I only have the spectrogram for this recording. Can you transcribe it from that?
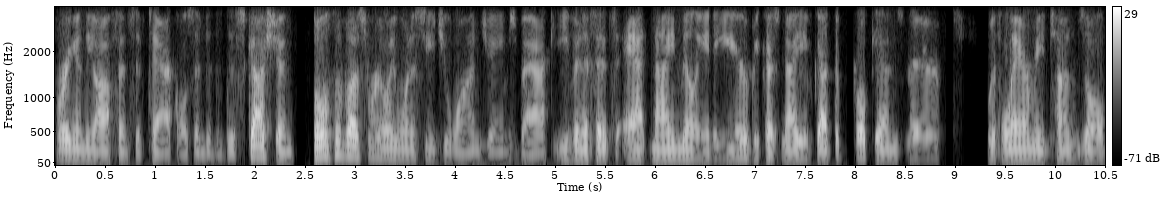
bringing the offensive tackles into the discussion. Both of us really want to see Ja'Wuan James back, even if it's at nine million a year, because now you've got the bookends there with Laremy Tunsil,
